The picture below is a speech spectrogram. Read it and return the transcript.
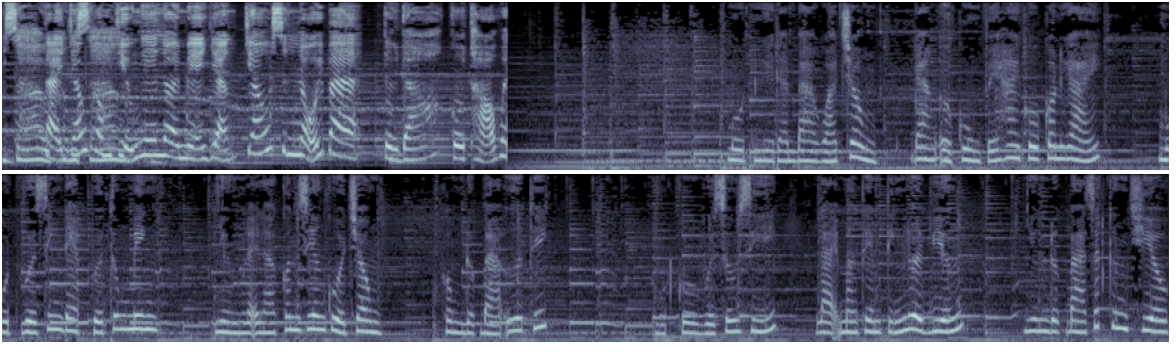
Sao, Tại không cháu sao. không chịu nghe lời mẹ dặn, cháu xin lỗi bà. Từ đó, cô thỏ quay Một người đàn bà quá chồng đang ở cùng với hai cô con gái. Một vừa xinh đẹp vừa thông minh, nhưng lại là con riêng của chồng, không được bà ưa thích. Một cô vừa xấu xí, lại mang thêm tính lười biếng, nhưng được bà rất cưng chiều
